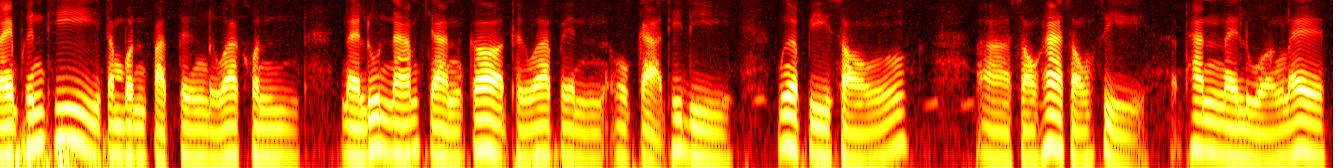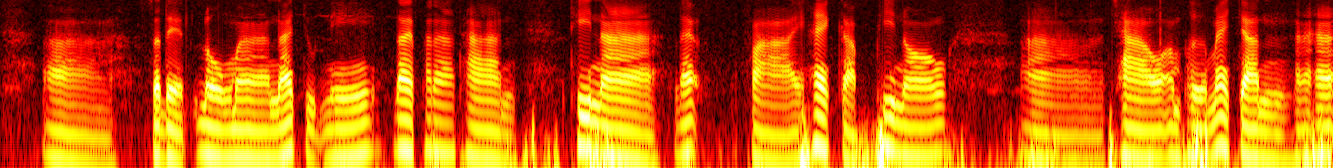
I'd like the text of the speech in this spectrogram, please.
ในพื้นที่ตำบลป่าตึง หรือว่าคนในรุ่นน้ำจันทร์ก็ถือว่าเป็นโอกาสที่ดีเมื่อปี2อ่า2524 ท่านในหลวงได้เสด็จลงมาณจุดนี้ได้พระราชทานที่นาและฝายให้กับพี่น้อง ชาวอำเภอแม่จันนะฮะ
